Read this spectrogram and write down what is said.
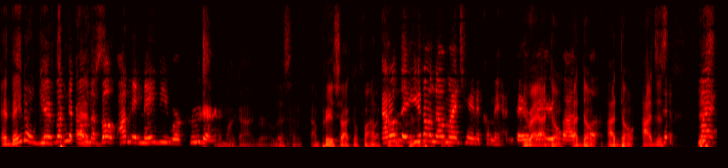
and they don't they're, but two they're on the boat. I'm a Navy recruiter. Oh my god, girl! Listen, I'm pretty sure I can find a. I few don't think you don't know there. my chain of command. They're You're right. I don't. I don't. book. I don't. I just. My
